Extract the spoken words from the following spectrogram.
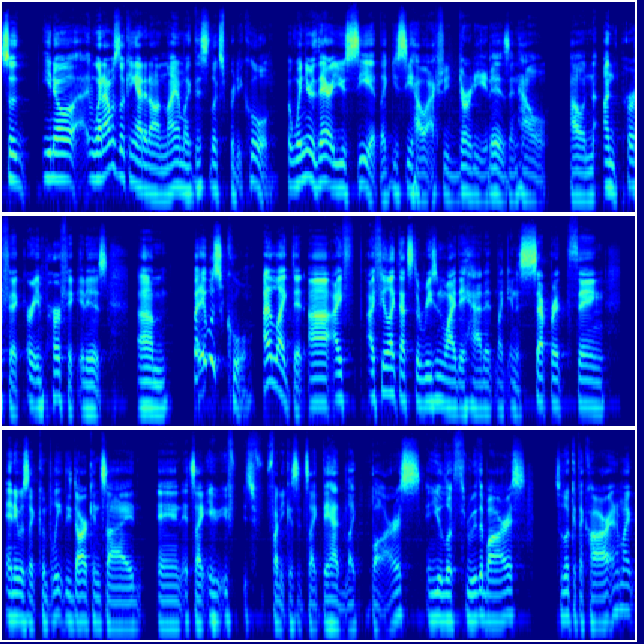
So you know, when I was looking at it online, I'm like, this looks pretty cool. But when you're there, you see it, like you see how actually dirty it is and how how unperfect or imperfect it is. Um, but it was cool. I liked it. Uh, I I feel like that's the reason why they had it like in a separate thing, and it was like completely dark inside. And it's like it, it- it's funny because it's like they had like bars, and you look through the bars to look at the car, and I'm like,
